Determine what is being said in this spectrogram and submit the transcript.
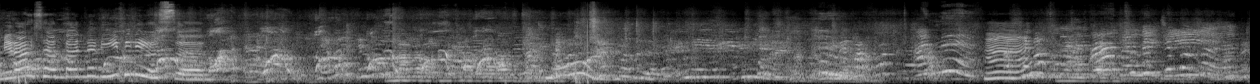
Miray sen benden iyi biliyorsun. Anne. Hı. Aa kılıcı balık.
